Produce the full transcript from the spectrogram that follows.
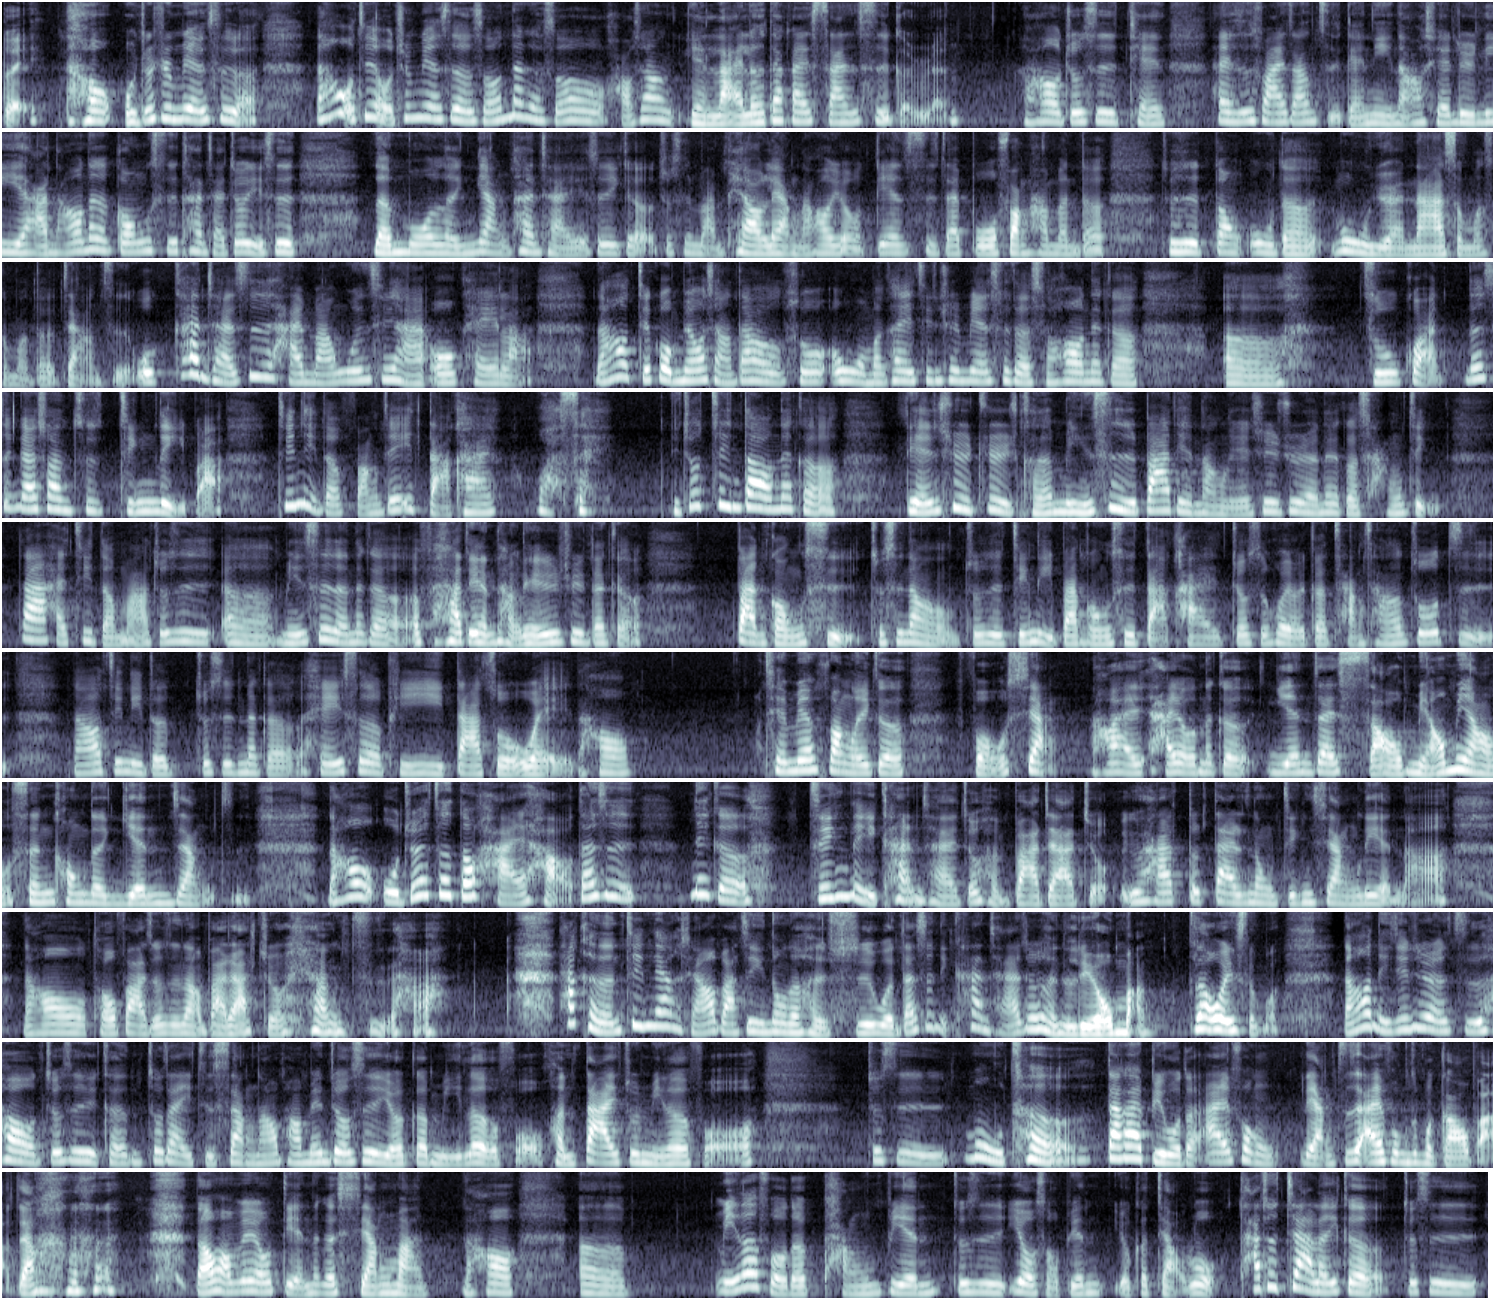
对，然后我就去面试了。然后我记得我去面试的时候，那个时候好像也来了大概三四个人。然后就是填，他也是发一张纸给你，然后写履历啊。然后那个公司看起来就也是人模人样，看起来也是一个就是蛮漂亮。然后有电视在播放他们的就是动物的墓园啊什么什么的这样子。我看起来是还蛮温馨，还 OK 啦。然后结果没有想到说哦，我们可以进去面试的时候，那个呃主管那是应该算是经理吧？经理的房间一打开，哇塞，你就进到那个。连续剧可能民视八点档连续剧的那个场景，大家还记得吗？就是呃民视的那个 八点档连续剧那个办公室，就是那种就是经理办公室打开，就是会有一个长长的桌子，然后经理的就是那个黑色皮椅大座位，然后前面放了一个佛像，然后还还有那个烟在烧，渺渺升空的烟这样子。然后我觉得这都还好，但是那个。经理看起来就很八加九，因为他都戴那种金项链啊，然后头发就是那种八加九样子啊。他可能尽量想要把自己弄得很斯文，但是你看起来就很流氓，不知道为什么。然后你进去了之后，就是可能坐在椅子上，然后旁边就是有一个弥勒佛，很大一尊弥勒佛，就是目测大概比我的 iPhone 两只 iPhone 这么高吧，这样。然后旁边有点那个香嘛，然后呃。弥勒佛的旁边就是右手边有个角落，他就架了一个，就是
